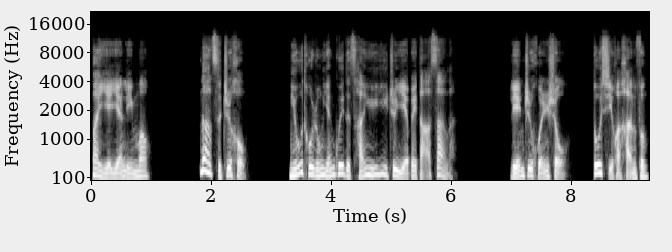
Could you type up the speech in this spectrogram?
败也炎灵猫。那次之后，牛头熔岩龟的残余意志也被打散了。连只魂兽都喜欢寒风。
